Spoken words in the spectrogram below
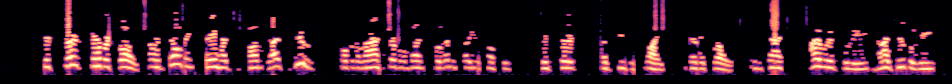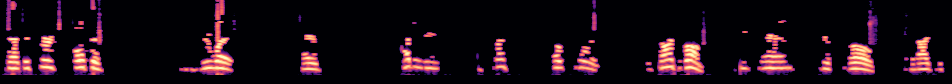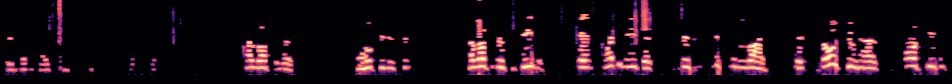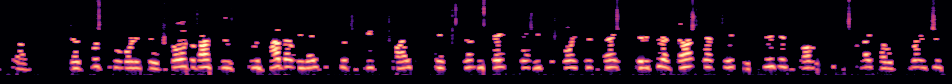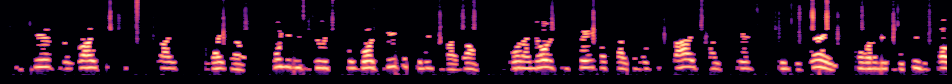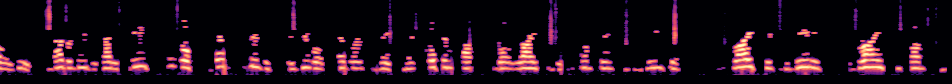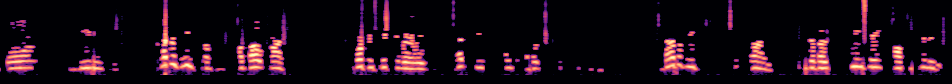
The church never closed. Our buildings may have become less used over the last several months, but let me tell you something. The church of Jesus Christ never closed. In fact, I would believe, and I do believe, that the church opened in a new way. And I believe a fresh outpouring of God's love began to flow. And I just did that. I love to live. I hope you do too. I love to live for Jesus. And I believe that this Christian life, that those who have call Jesus Christ their personal Lord and Savior. Those of us who, who have that relationship with Jesus Christ, and let me say what we are going through today, that if you have not yet made the decision to follow Jesus Christ, I would encourage you to give the right to Jesus Christ right now. To do is say, Lord Jesus, come into my life. Lord, I that you saved my life, and you died my sin, and today I want to make a decision to follow you. And I believe that that is the single best decision that you will ever make. And it opens up your life to something amazing. Life is meaning. Life becomes more meaningful. Let us read something about us. More particularly, let's be about Navigate life is about seizing opportunity.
